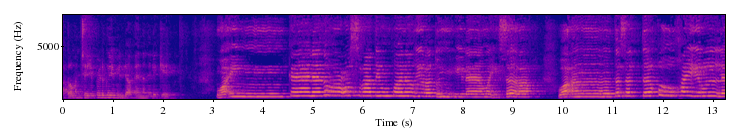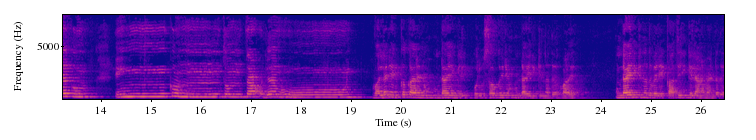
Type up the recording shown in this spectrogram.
അക്രമം ചെയ്യപ്പെടുകയുമില്ല എന്ന നിലയ്ക്ക് وإن كان ذو عسرة فنظرة إلى ميسرة وأن تصدقوا خير لكم إن كنتم تعلمون വല്ല ഞെരുക്കക്കാരനും ഉണ്ടായെങ്കിൽ ഒരു സൗകര്യം ഉണ്ടായിരിക്കുന്നത് വളരെ ഉണ്ടായിരിക്കുന്നത് വരെ കാത്തിരിക്കലാണ് വേണ്ടത്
